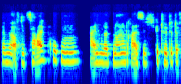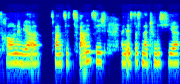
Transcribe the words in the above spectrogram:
wenn wir auf die Zahl gucken, 139 getötete Frauen im Jahr 2020, dann ist das natürlich hier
